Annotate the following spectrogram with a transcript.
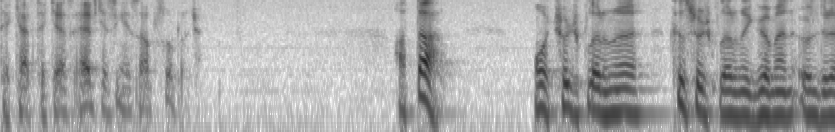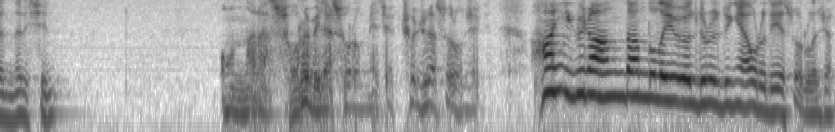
Teker teker herkesin hesabı sorulacak. Hatta o çocuklarını, kız çocuklarını gömen, öldürenler için onlara soru bile sorulmayacak. Çocuğa sorulacak. Hangi günahından dolayı öldürüldün yavru diye sorulacak.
